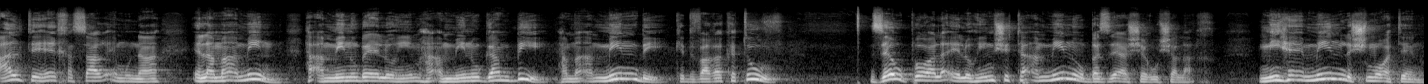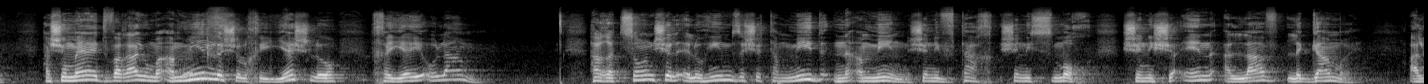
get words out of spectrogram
אל תהא חסר אמונה אלא מאמין. האמינו באלוהים, האמינו גם בי, המאמין בי כדבר הכתוב. זהו פועל האלוהים שתאמינו בזה אשר הוא שלח. מי האמין לשמועתנו? השומע את דבריי ומאמין לשולחי, יש לו חיי עולם. הרצון של אלוהים זה שתמיד נאמין, שנבטח, שנסמוך, שנשען עליו לגמרי, על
